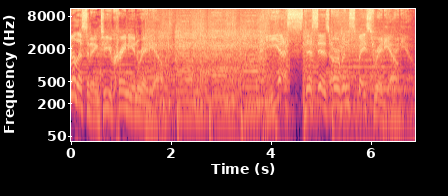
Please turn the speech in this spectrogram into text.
You're listening to Ukrainian radio. Yes, this is Urban Space Radio.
